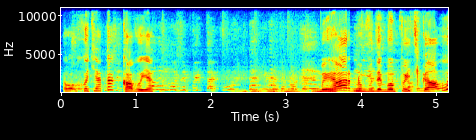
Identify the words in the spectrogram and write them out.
Що, хоч я так каву, я... таку Може пити таку. Ні, ми гарно будемо пити каву.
